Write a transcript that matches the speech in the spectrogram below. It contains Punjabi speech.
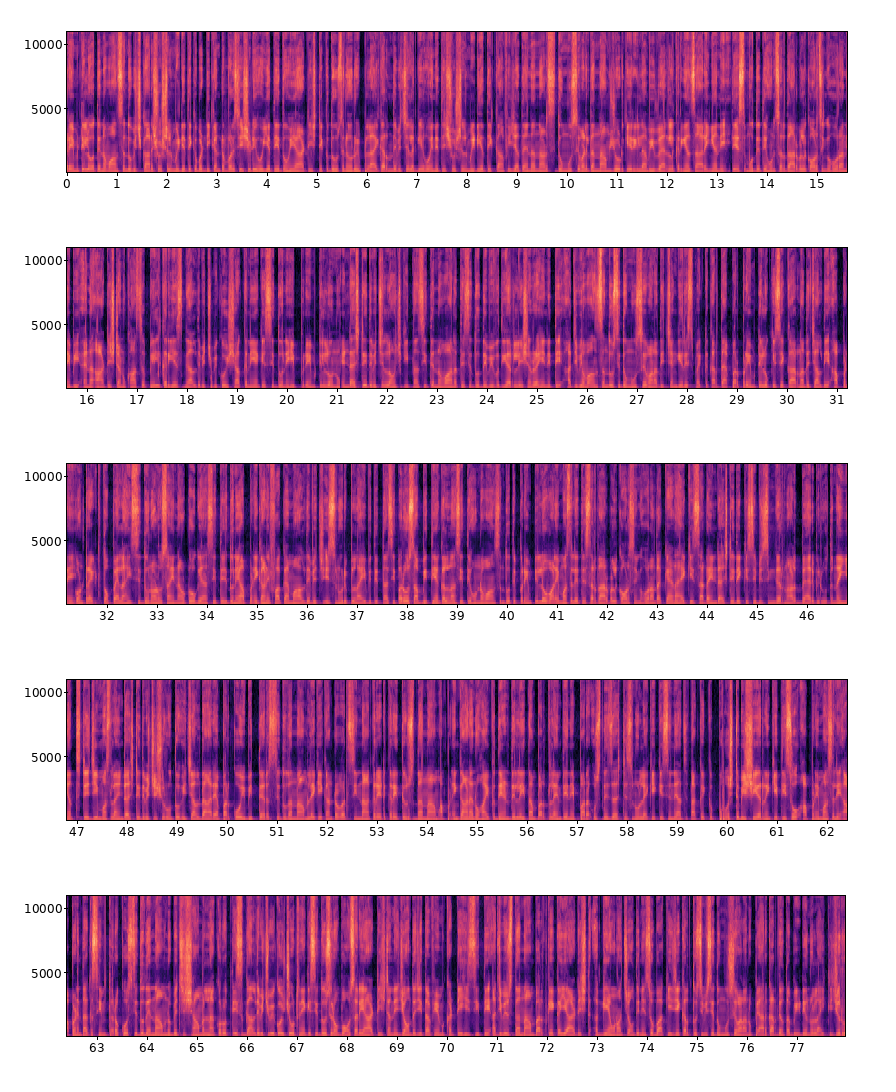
ਪ੍ਰੇਮ ਢਿੱਲੋਂ ਅਤੇ ਨਵਾਨ ਸੰਧੂ ਵਿਚਕਾਰ ਸੋਸ਼ਲ ਮੀਡੀਆ ਤੇ ਇੱਕ ਵੱਡੀ ਕੰਟਰੋਵਰਸੀ ਛਿੜੀ ਹੋਈ ਹੈ ਤੇ ਦੋਹੇ ਆਰਟਿਸਟ ਇੱਕ ਦੂਸਰੇ ਨੂੰ ਰਿਪਲਾਈ ਕਰਨ ਦੇ ਵਿੱਚ ਲੱਗੇ ਹੋਏ ਨੇ ਤੇ ਸੋਸ਼ਲ ਮੀਡੀਆ ਤੇ ਕਾਫੀ ਜ਼ਿਆਦਾ ਇਹਨਾਂ ਨਾਲ ਸਿੱਧੂ ਮੂਸੇਵਾਲੇ ਦਾ ਨਾਮ ਜੋੜ ਕੇ ਰੀਲਾਂ ਵੀ ਵਾਇਰਲ ਕਰੀਆਂ ਜਾ ਰਹੀਆਂ ਨੇ। ਤੇ ਇਸ ਮੁੱਦੇ ਤੇ ਹੁਣ ਸਰਦਾਰ ਬਲਕੌਰ ਸਿੰਘ ਹੋਰਾਂ ਨੇ ਵੀ ਇਹਨਾਂ ਆਰਟਿਸਟਾਂ ਨੂੰ ਖਾਸ ਅਪੀਲ ਕਰੀ ਇਸ ਗੱਲ ਦੇ ਵਿੱਚ ਵੀ ਕੋਈ ਸ਼ੱਕ ਨਹੀਂ ਹੈ ਕਿ ਸਿੱਧੂ ਨੇ ਹੀ ਪ੍ਰੇਮ ਢਿੱਲੋਂ ਨੂੰ ਇੰਡਸਟਰੀ ਦੇ ਵਿੱਚ ਲਾਂਚ ਕੀਤਾ ਸੀ ਤੇ ਨਵਾਨ ਅਤੇ ਸਿੱਧੂ ਦੇ ਵੀ ਵਧੀਆ ਰਿਲੇਸ਼ਨ ਰਹੇ ਨੇ ਤੇ ਅੱਜ ਵੀ ਨਵਾਨ ਸੰਧੂ ਸਿੱਧੂ ਮੂਸੇਵਾਲਾ ਦੀ ਚੰਗੀ ਰਿਸਪੈਕਟ ਕਰਦਾ ਹੈ। ਪਰ ਪ੍ਰੇਮ ਢਿੱਲੋਂ ਕਿਸੇ ਕਾਰਨਾਂ ਦੇ ਚੱਲਦੇ ਆਪਣੇ ਕੰਟਰੈਕਟ ਤੋਂ ਪਹਿਲਾਂ ਹੀ ਸਿੱਧੂ ਨਾਲੋਂ ਸਾਈਨ ਆਊਟ ਹੋ ਗਿਆ ਸੀ ਤੇ ਸਿੱਧੂ ਨੇ ਆਪਣੇ ਗਾਣੇ ਫਾਕਾ ਮਾਲ ਦੇ ਵਿੱਚ ਇਸ ਨੂੰ ਰਿਪਲਾਈ ਵੀ ਦਿੱਤਾ ਸੀ। ਪਰ ਉਹ ਸਭ ਬੀਤੀਆਂ ਗੱਲਾਂ ਸੀ ਤੇ ਹੁਣ ਨਵਾਨ ਸੰਧੂ ਤੇ ਪ੍ਰੇਮ ਢਿੱਲੋਂ ਵਾਲੇ ਮਸਲੇ ਤੇ ਸਰਦਾਰ ਬਲਕੌਰ ਸਿੰਘ ਹੋਰਾਂ ਦਾ ਕਹਿਣਾ ਹੈ ਕਿ ਸਾਡਾ ਇੰਡਸਟਰੀ ਦੇ ਕਿਸੇ ਵੀ ਸਿੰਗਰ ਨਾਲ ਬੈਰ ਵਿਰੋਧ ਨਹੀਂ ਹੈ ਸਟੇਜੀ ਮਸਲਾ ਇੰਡਸਟਰੀ ਦੇ ਵਿੱਚ ਸ਼ੁਰੂ ਤੋਂ ਹੀ ਚੱਲਦਾ ਆ ਰਿਹਾ, ਪਰ ਕੋਈ ਵੀ ਧਿਰ ਸਿੱਧੂ ਦਾ ਨਾਮ ਲੈ ਕੇ ਕੰਟਰੋਵਰਸੀ ਨਾ ਕ੍ਰੀਏਟ ਕਰੇ ਤੇ ਉਸ ਦਾ ਨਾਮ ਆਪਣੇ ਗਾਣਿਆਂ ਨੂੰ ਹਾਈਪ ਦੇਣ ਦੇ ਲਈ ਤਾਂ ਵਰਤ ਲੈਂਦੇ ਨੇ, ਪਰ ਉਸ ਦੇ ਜਸਟਿਸ ਨੂੰ ਲੈ ਕੇ ਕਿਸੇ ਨੇ ਅੱਜ ਤੱਕ ਇੱਕ ਪੋਸਟ ਵੀ ਸ਼ੇਅਰ ਨਹੀਂ ਕੀਤੀ, ਸੋ ਆਪਣੇ ਮਸਲੇ ਆਪਣੇ ਤੱਕ ਸੀਮਤ ਰੱਖੋ। ਸਿੱਧੂ ਦੇ ਨਾਮ ਨੂੰ ਵਿੱਚ ਸ਼ਾਮਲ ਨਾ ਕਰੋ। ਤੇ ਇਸ ਗੱਲ ਦੇ ਵਿੱਚ ਵੀ ਕੋਈ ਝੂਠ ਨਹੀਂ ਕਿ ਸਿੱਧੂ ਸਿਰੋਂ ਬਹੁਤ ਸਾਰੇ ਆਰਟਿਸਟਾਂ ਨੇ ਜਿਉਂਦੇ ਜੀ ਤਾਂ ਫੇਮ ਖੱਟੀ ਹੀ ਸੀ ਤੇ ਅੱਜ ਵੀ ਉਸ ਦਾ ਨਾਮ ਵਰਤ ਕੇ ਕਈ ਆਰਟਿਸਟ ਅੱਗੇ ਆਉਣਾ ਚਾਹੁੰਦੇ ਨੇ। ਸੋ ਬਾਕੀ ਜੇਕਰ ਤੁਸੀਂ ਵੀ ਸਿੱਧੂ ਮੂਸੇਵਾਲਾ ਨੂੰ ਪਿਆਰ ਕਰਦੇ ਹੋ ਤਾਂ ਵੀਡੀਓ ਨੂੰ ਲਾਈਕ ਜ਼ਰੂਰ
